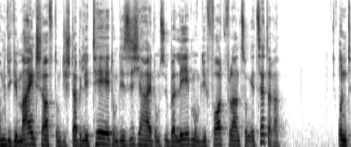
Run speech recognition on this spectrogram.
um die Gemeinschaft, um die Stabilität, um die Sicherheit, ums Überleben, um die Fortpflanzung etc. Und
